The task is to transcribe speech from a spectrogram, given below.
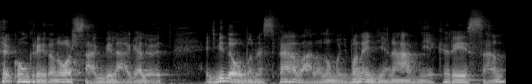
konkrétan országvilág előtt, egy videóban ezt felvállalom, hogy van egy ilyen árnyék részem,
